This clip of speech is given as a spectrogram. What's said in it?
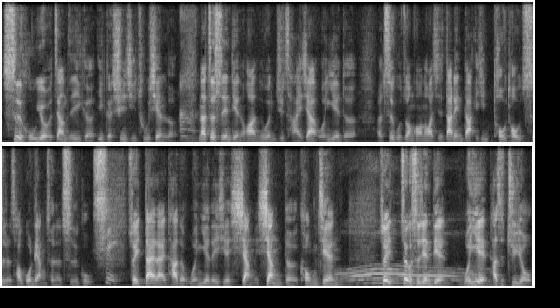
似乎又有这样子一个一个讯息出现了，嗯。那这时间点的话，如果你去查一下文业的呃持股状况的话，其实大连大已经偷偷吃了超过两成的持股，是所以带来它的文业的一些想象的空间。哦所以这个时间点，文业它是具有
